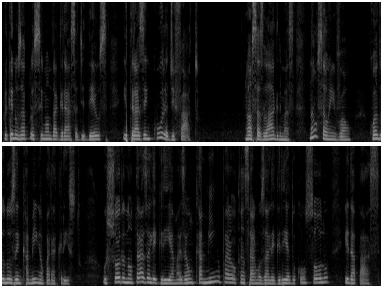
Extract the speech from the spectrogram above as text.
porque nos aproximam da graça de Deus e trazem cura de fato. Nossas lágrimas não são em vão quando nos encaminham para Cristo. O choro não traz alegria, mas é um caminho para alcançarmos a alegria do consolo e da paz.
